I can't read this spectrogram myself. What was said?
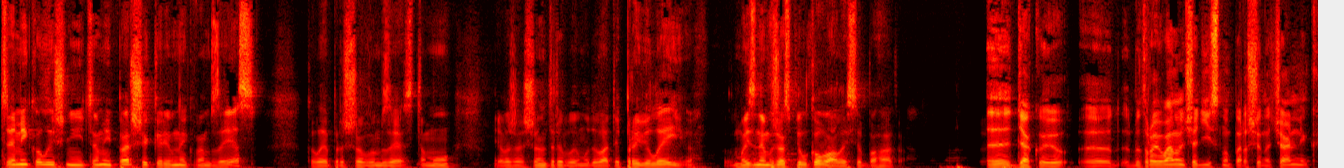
Це мій колишній, це мій перший керівник в МЗС, коли я прийшов в МЗС. Тому я вважаю, що не треба йому давати привілей. Ми з ним вже спілкувалися багато. Е, Дякую, Е, Дмитро Іванович. Я дійсно перший начальник,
